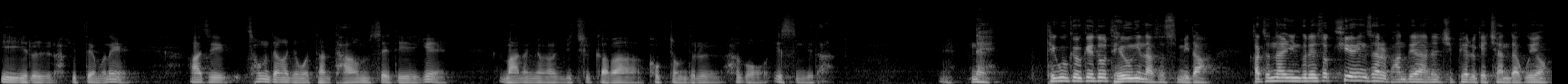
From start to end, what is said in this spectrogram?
이 일을 하기 때문에 아직 성장하지 못한 다음 세대에게 많은 영향을 미칠까봐 걱정들을 하고 있습니다. 네. 대구 교계도 대응에 나섰습니다. 같은 날 인근에서 퀴어 행사를 반대하는 집회를 개최한다고요.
